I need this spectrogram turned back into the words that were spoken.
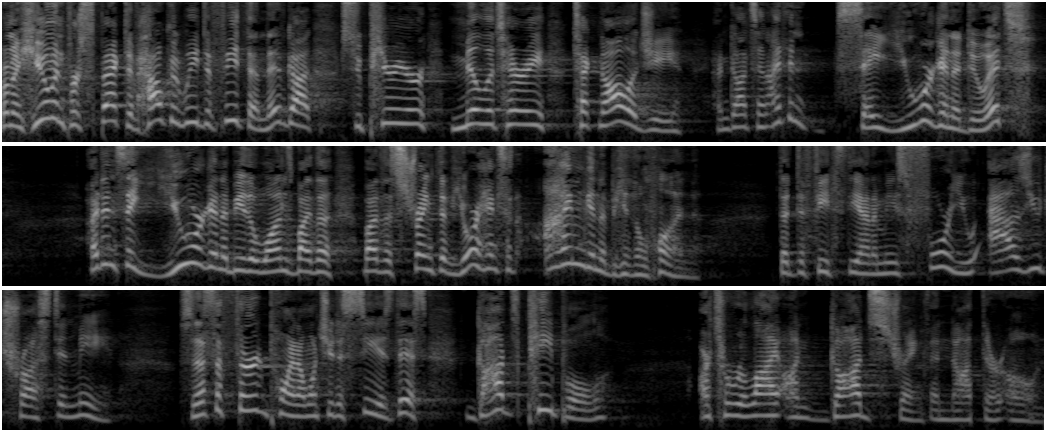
From a human perspective, how could we defeat them? They've got superior military technology. And God said, I didn't say you were going to do it. I didn't say you were going to be the ones by the, by the strength of your hand. I said, I'm going to be the one that defeats the enemies for you as you trust in me. So that's the third point I want you to see is this God's people are to rely on God's strength and not their own.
